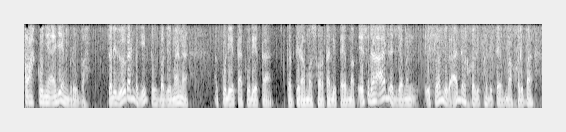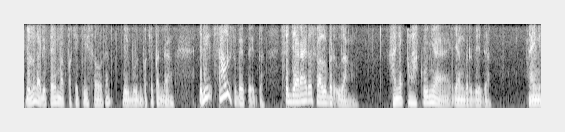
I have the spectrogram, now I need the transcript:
pelakunya aja yang berubah. Dari dulu kan begitu, bagaimana kudeta-kudeta seperti Ramos Horta ditembak. Ya sudah ada zaman Islam juga ada khalifah ditembak. Khalifah dulu nggak ditembak pakai pisau kan, dibunuh pakai pedang. Jadi selalu seperti itu. Sejarah itu selalu berulang. Hanya pelakunya yang berbeda. Nah ini.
